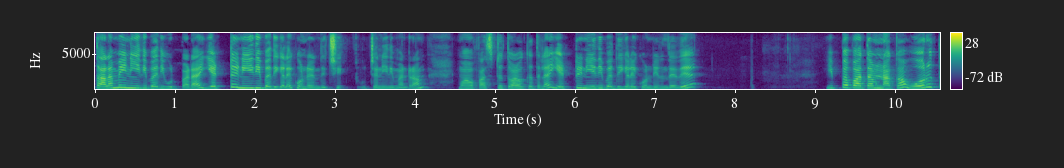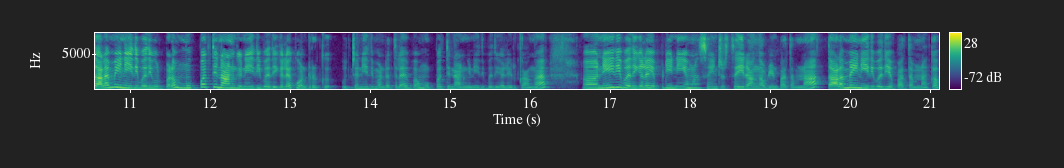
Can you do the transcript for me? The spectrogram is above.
தலைமை நீதிபதி உட்பட எட்டு நீதிபதிகளை கொண்டிருந்துச்சு உச்சநீதிமன்றம். ஃபஸ்ட்டு தொடக்கத்தில் எட்டு நீதிபதிகளை கொண்டிருந்தது. இப்போ பார்த்தோம்னாக்கா ஒரு தலைமை நீதிபதி உட்பட முப்பத்தி நான்கு நீதிபதிகளை கொண்டிருக்கு. உச்சநீதிமன்றத்தில் இப்போ முப்பத்தி நான்கு நீதிபதிகள் இருக்காங்க. நீதிபதிகளை எப்படி நியமனம் செஞ்சு செய்கிறாங்க அப்படின்னு பார்த்தோம்னா தலைமை நீதிபதியை பார்த்தோம்னாக்கா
